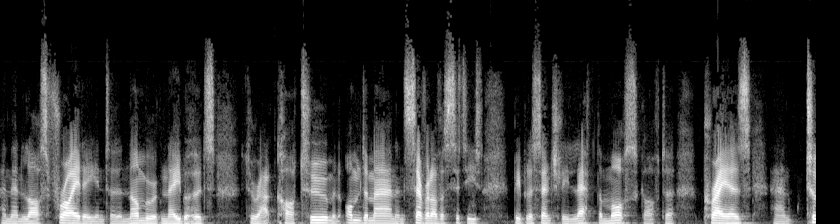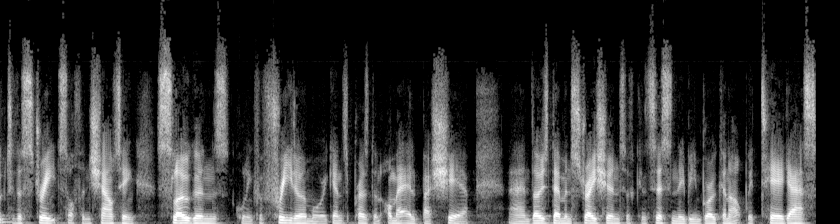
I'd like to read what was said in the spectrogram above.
and then last Friday into a number of neighborhoods throughout Khartoum and Omdurman and several other cities. People essentially left the mosque after prayers and took to the streets, often shouting slogans calling for freedom or against President Omar el Bashir. And those demonstrations have consistently been broken up with tear gas.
